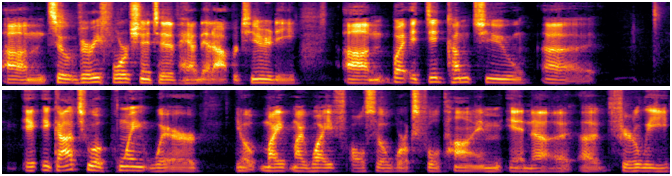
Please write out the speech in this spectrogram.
Um, so, very fortunate to have had that opportunity. Um, but it did come to uh, it, it got to a point where you know, my my wife also works full time in a, a, fairly,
